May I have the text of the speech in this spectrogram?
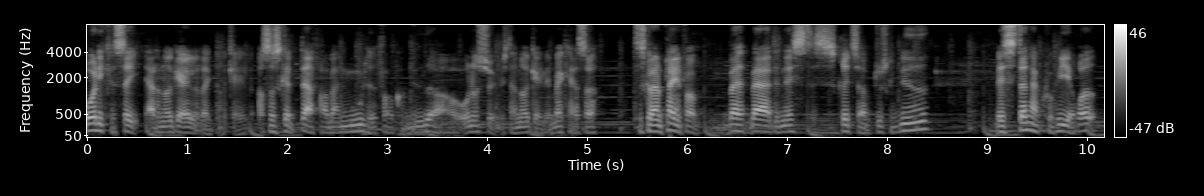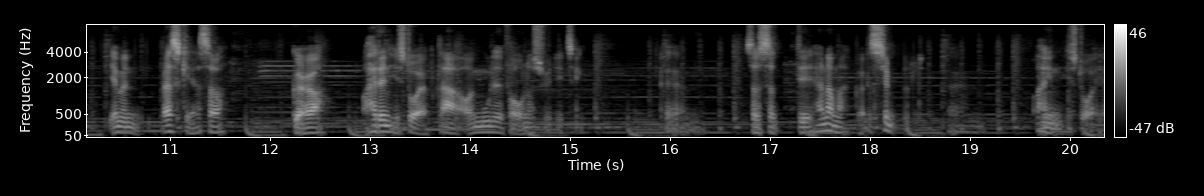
hurtigt kan se, er der noget galt eller ikke noget galt. Og så skal det derfra være en mulighed for at komme videre og undersøge, hvis der er noget galt. Hvad kan jeg så? Så skal der være en plan for, hvad, hvad er det næste skridt så? Du skal vide, hvis den her kopi er rød, jamen hvad skal jeg så gøre? Og have den historie klar og en mulighed for at undersøge de ting. Øhm, så, så det handler om at gøre det simpelt øhm, og have en historie.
